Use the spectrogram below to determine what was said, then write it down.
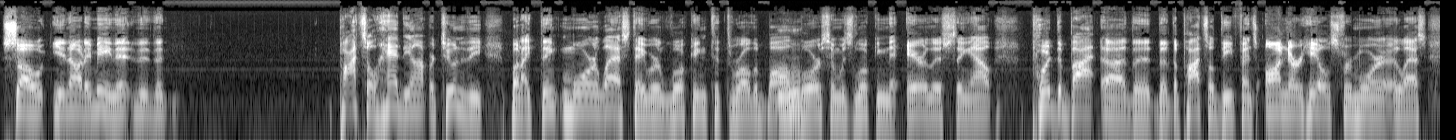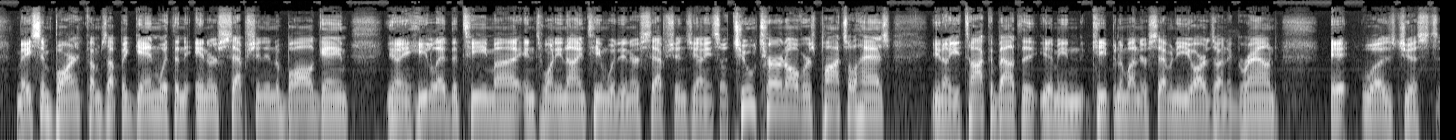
So, you know what I mean? the, the Pottsville had the opportunity, but I think more or less they were looking to throw the ball. Mm-hmm. Lorson was looking to air this thing out, put the uh, the, the the Pottsville defense on their heels for more or less. Mason Barnes comes up again with an interception in the ball game. You know, he led the team uh, in 2019 with interceptions. You know, so two turnovers Pottsville has. You know, you talk about the, I mean, keeping them under 70 yards on the ground. It was just,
